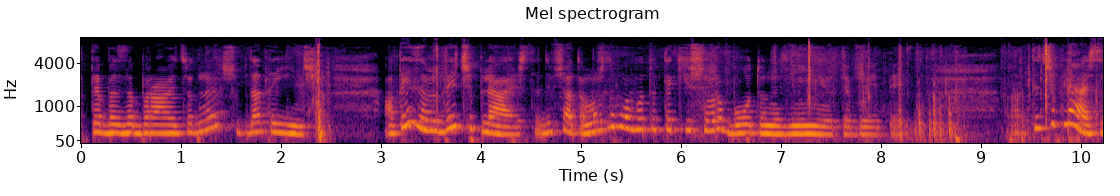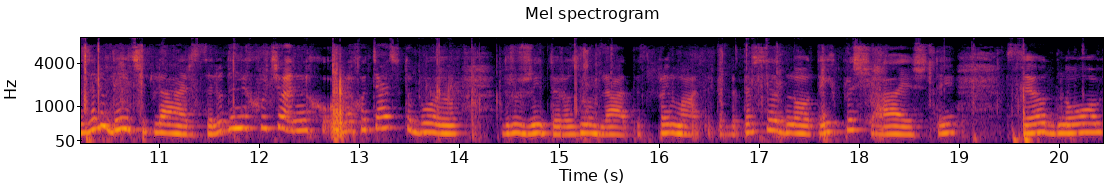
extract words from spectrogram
В тебе забирають одне, щоб дати інше. А ти завжди чіпляєшся. Дівчата, можливо, ви тут такі, що роботу не змінюєте, боїтесь. Ти чіпляєшся, за людей чіпляєшся. Люди не, хоча, не, не хочуть з тобою дружити, розмовляти, сприймати тебе. Ти все одно, ти їх прощаєш, ти все одно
